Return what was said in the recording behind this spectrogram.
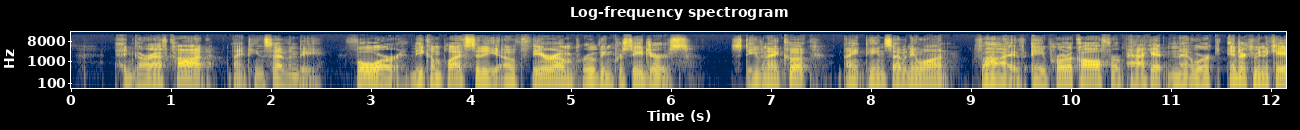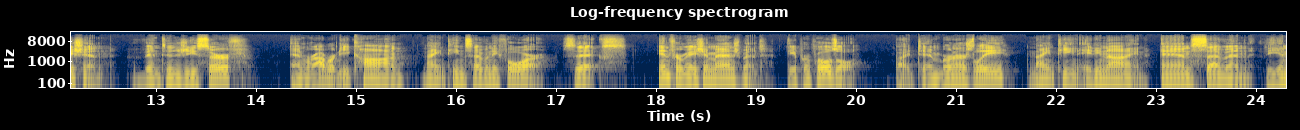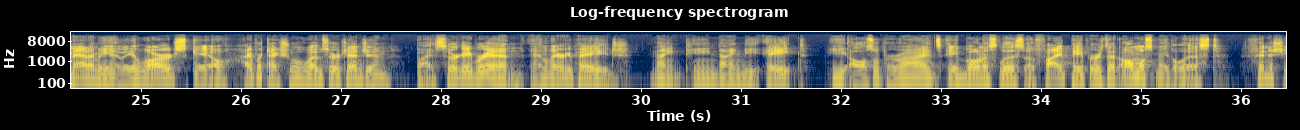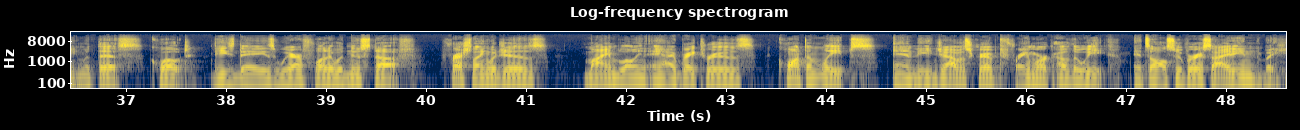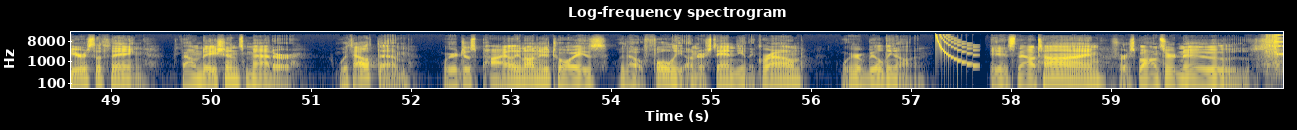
Edgar F. Codd, 1970. 4. The complexity of theorem proving procedures, Stephen A. Cook, 1971. 5. A protocol for packet network intercommunication, Vinton G. Cerf and Robert E. Kahn, 1974. 6. Information Management, a proposal by Tim Berners Lee, 1989. And 7. The Anatomy of a Large Scale Hypertextual Web Search Engine by Sergey Brin and Larry Page, 1998. He also provides a bonus list of five papers that almost made the list, finishing with this quote, These days we are flooded with new stuff, fresh languages, mind blowing AI breakthroughs, quantum leaps, and the JavaScript framework of the week. It's all super exciting, but here's the thing foundations matter. Without them, we're just piling on new toys without fully understanding the ground we're building on. It's now time for sponsored news.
